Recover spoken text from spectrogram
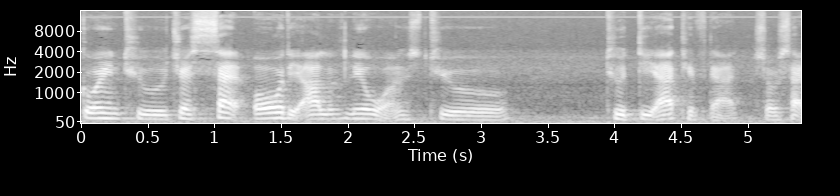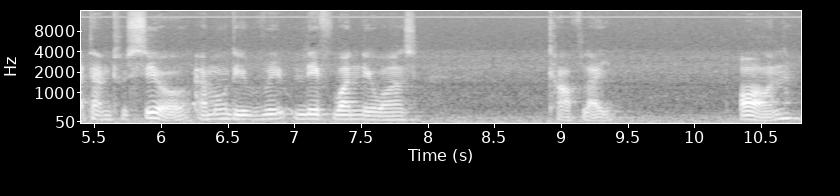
going to just set all the other neurons to to deactivate that. So set them to zero. I'm only leave one neurons kind of like on,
